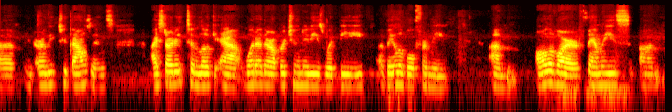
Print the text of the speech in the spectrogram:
uh, in early 2000s, I started to look at what other opportunities would be available for me. Um, all of our families, um,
